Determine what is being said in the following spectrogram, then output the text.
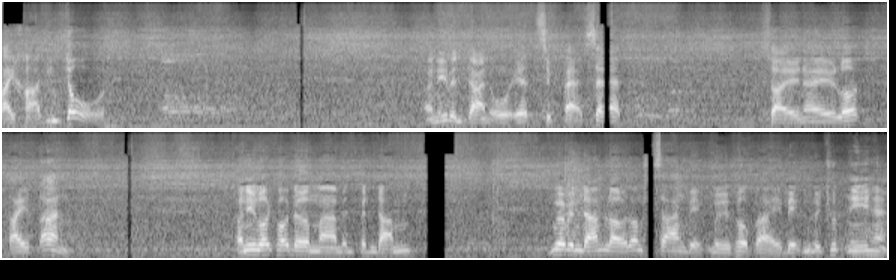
ลายขาจิงโจ้ อันนี้เป็นจาน OS 18Z ใส่ในรถไททันอันนี้รถเขาเดิมมาเป็นเป็นดัมป์ เมื่อเป็นดัมเราต้องสร้างเบรกมือเข้าไป เบรกมือชุดนี้ฮะ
